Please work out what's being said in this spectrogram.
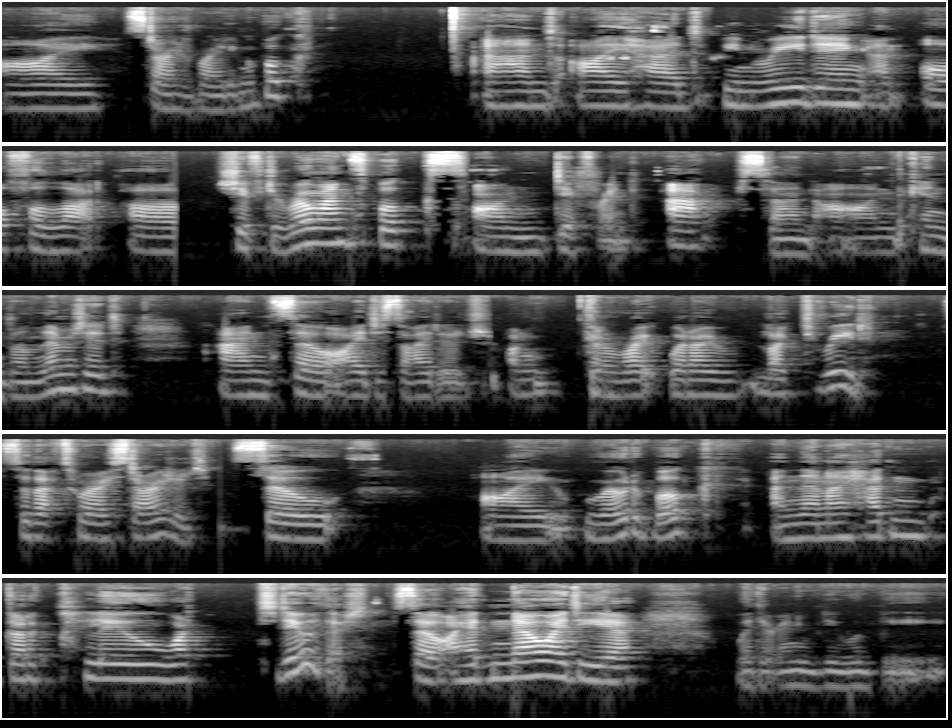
I started writing a book. And I had been reading an awful lot of shifter romance books on different apps and on Kindle Unlimited. And so I decided I'm going to write what I like to read. So that's where I started. So I wrote a book and then I hadn't got a clue what to do with it. So I had no idea whether anybody would be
